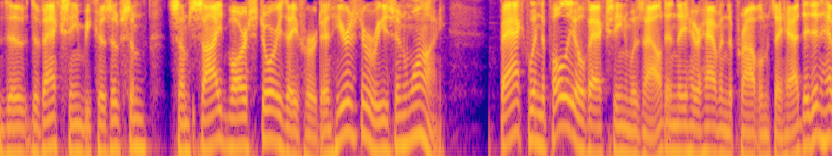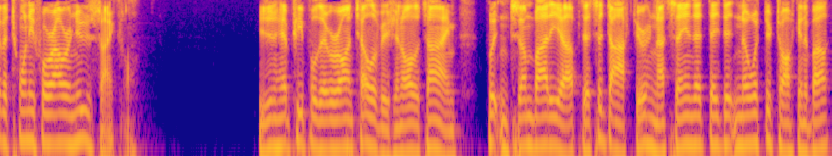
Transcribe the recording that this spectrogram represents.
the the vaccine because of some some sidebar story they've heard. And here's the reason why. Back when the polio vaccine was out and they were having the problems they had, they didn't have a 24 hour news cycle. You didn't have people that were on television all the time putting somebody up that's a doctor, not saying that they didn't know what they're talking about,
